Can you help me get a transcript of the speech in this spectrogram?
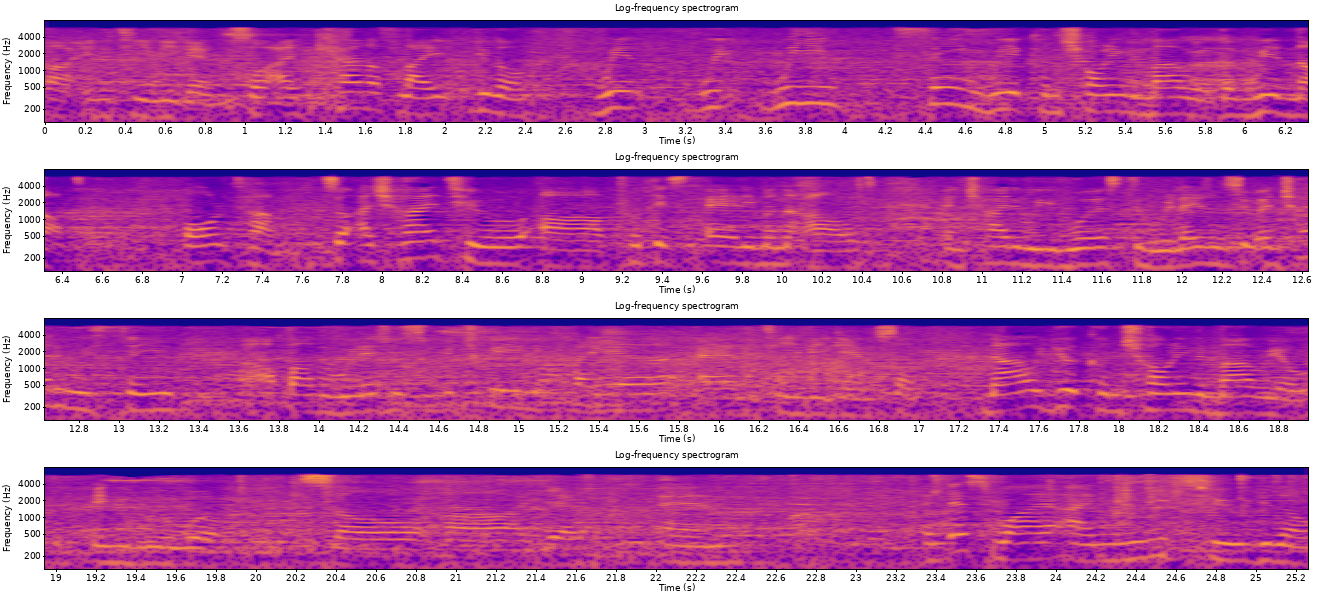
uh, in the TV game. So I kind of like you know we we we think we are controlling the Mario, but we're not all the time. So I try to uh, put this element out and try to reverse the relationship and try to rethink uh, about the relationship between the player and TV game. So now you're controlling the Mario in the real world. So uh, yes, and and that's why I need to, you know,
